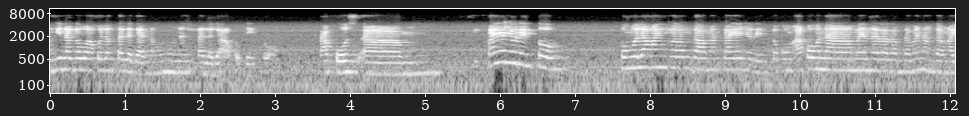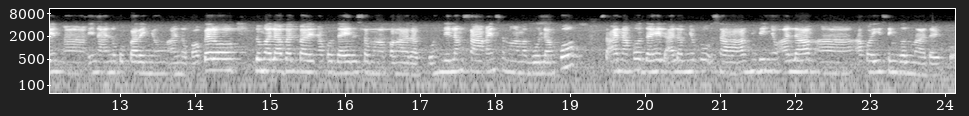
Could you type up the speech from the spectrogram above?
Ang ginagawa ko lang talaga, namuhunan talaga ako dito. Tapos, um, kaya nyo rin to. Kung wala kayong karamdaman, kaya nyo rin to. Kung ako na may nararamdaman hanggang ngayon, ah, inaano ko pa rin yung ano ko. Pero lumalaban pa rin ako dahil sa mga pangarap ko. Hindi lang sa akin, sa mga magulang ko, sa anak ko dahil alam nyo po sa hindi nyo alam ah, ako ay single mother po.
